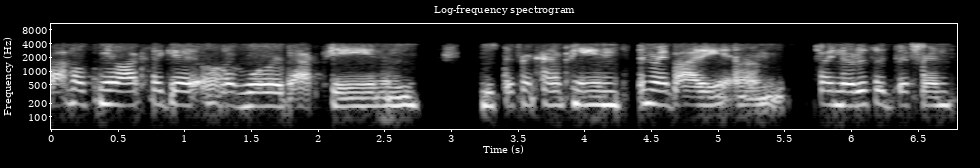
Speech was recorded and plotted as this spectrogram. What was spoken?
that helps me a lot because I get a lot of lower back pain and just different kind of pains in my body. Um, so I notice a difference.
